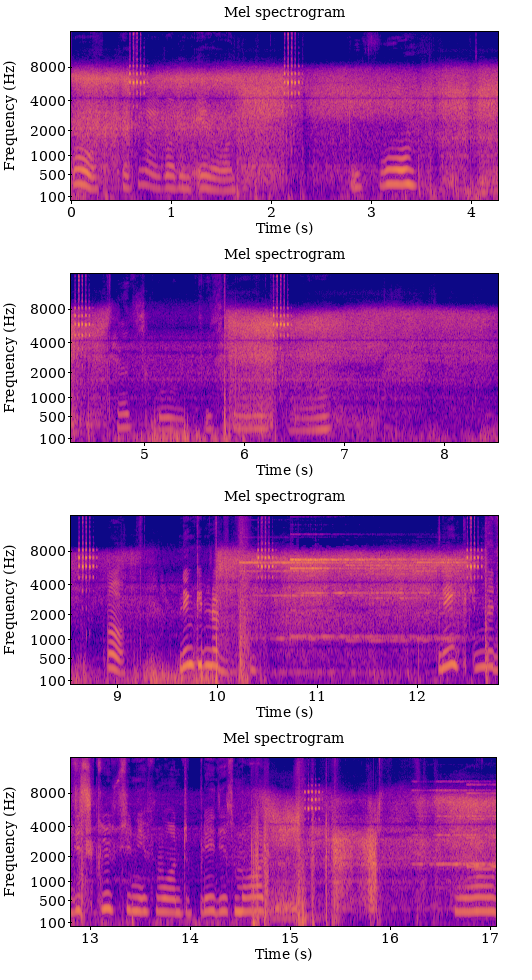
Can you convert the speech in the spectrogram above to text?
Oh, I think I got an error one. Before Let's go Oh, link in the link in the description if you want to play this mod. Yeah.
